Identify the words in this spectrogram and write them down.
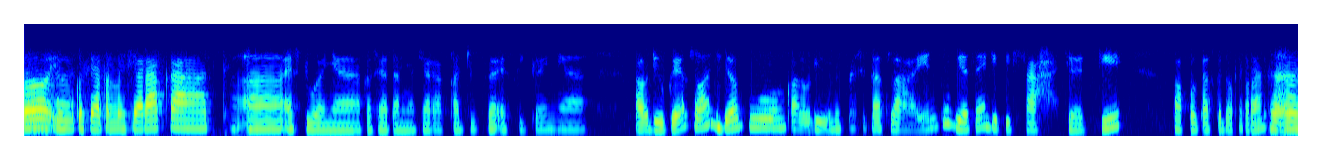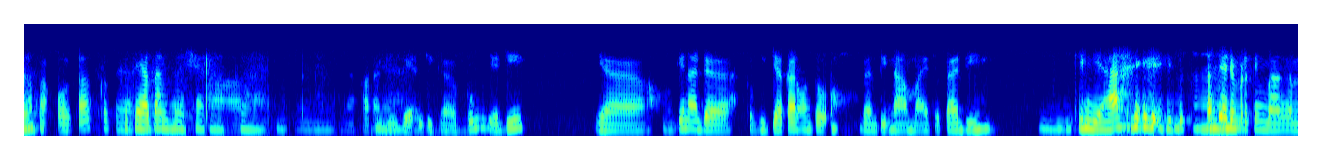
eh, ilmu kesehatan masyarakat eh, S2-nya kesehatan masyarakat juga, S3-nya. Kalau di UGM soalnya digabung, kalau di universitas lain tuh biasanya dipisah. Jadi fakultas kedokteran sama Heeh. fakultas kesehatan. kesehatan masyarakat. Nah, karena di Ya. UGM digabung jadi ya mungkin ada kebijakan untuk ganti nama itu tadi. mungkin ya kayak gitu pasti ada Hmm. pertimbangan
